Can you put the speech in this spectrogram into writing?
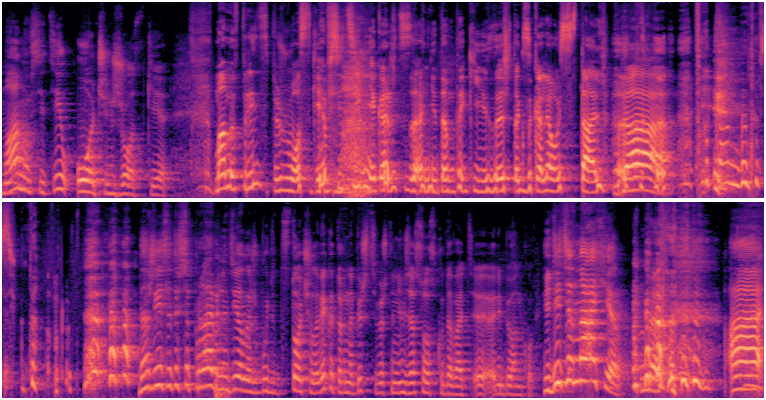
Мамы в сети очень жесткие. Мамы, в принципе, жесткие. В сети, мне кажется, они там такие, знаешь, так закалялась сталь. Да. Wakanda навсегда. Даже если ты все правильно делаешь, будет 100 человек, которые напишут тебе, что нельзя соску давать э, ребенку. Идите нахер! Да. А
